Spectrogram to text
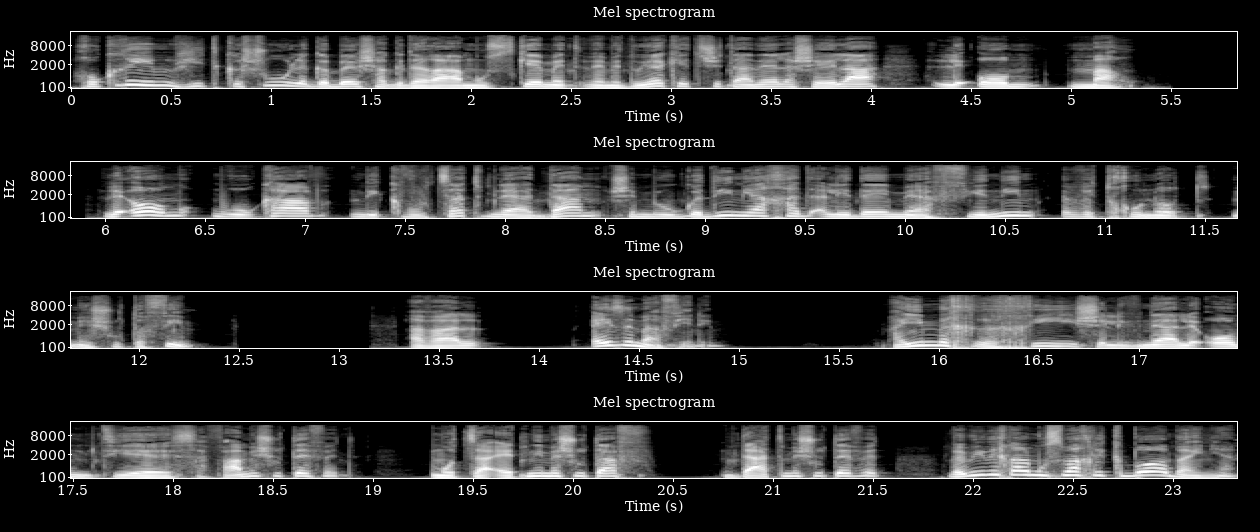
חוקרים התקשו לגבש הגדרה מוסכמת ומדויקת שתענה לשאלה לאום מהו. לאום מורכב מקבוצת בני אדם שמאוגדים יחד על ידי מאפיינים ותכונות משותפים. אבל איזה מאפיינים? האם הכרחי שלבני הלאום תהיה שפה משותפת, מוצא אתני משותף, דת משותפת, ומי בכלל מוסמך לקבוע בעניין?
